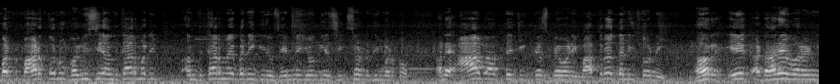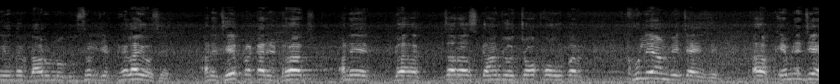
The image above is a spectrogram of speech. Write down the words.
બટ બાળકોનું ભવિષ્ય અંધકારમાંથી, અંધકારમય બની ગયું છે. એમને યોગ્ય શિક્ષણ નથી મળતો. અને આ બાબતે જિજ્ઞેસ મેવાણી માત્ર દલિતો નહીં હર એક અઢારે વર્ણની અંદર દારૂનો દૂષણ જે ફેલાયો છે અને જે પ્રકારે ડ્રગ્સ અને ચરસ ગાંજો ચોકો ઉપર ખુલ્લેઆમ વેચાય છે. એમણે જે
